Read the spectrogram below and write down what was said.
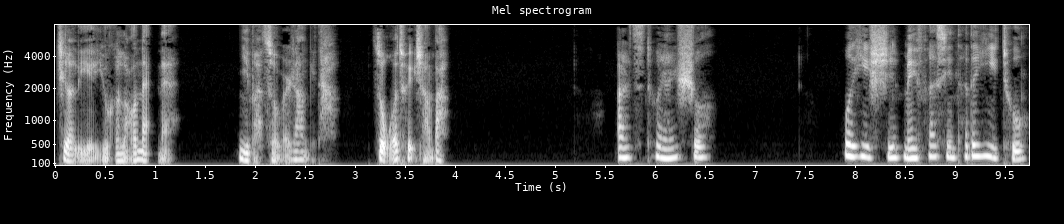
这里有个老奶奶，你把座位让给她，坐我腿上吧。儿子突然说。我一时没发现他的意图，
